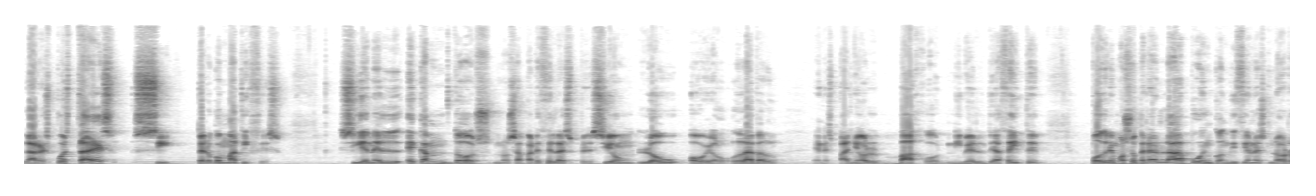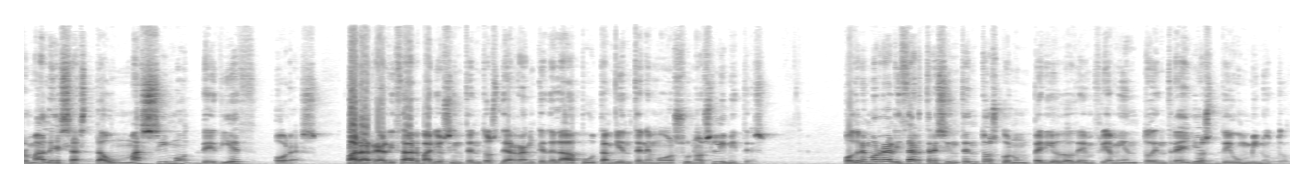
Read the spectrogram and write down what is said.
La respuesta es sí, pero con matices. Si en el ECAM 2 nos aparece la expresión Low Oil Level, en español bajo nivel de aceite, podremos operar la APU en condiciones normales hasta un máximo de 10 horas. Para realizar varios intentos de arranque de la APU también tenemos unos límites. Podremos realizar tres intentos con un periodo de enfriamiento entre ellos de un minuto.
